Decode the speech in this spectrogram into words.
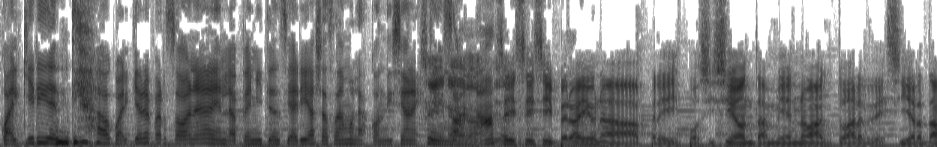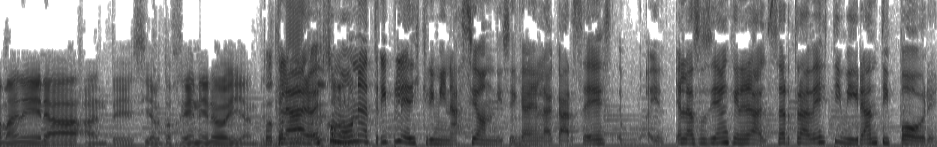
cualquier identidad, cualquier persona en la penitenciaría ya sabemos las condiciones Sí, que no, son, no, ¿no? sí. Sí, sí, pero hay una predisposición también, ¿no? A actuar de cierta manera ante cierto género y ante. Claro, es como una triple discriminación, dice que hay en la cárcel. Es, en la sociedad en general, ser travesti, migrante y pobre.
